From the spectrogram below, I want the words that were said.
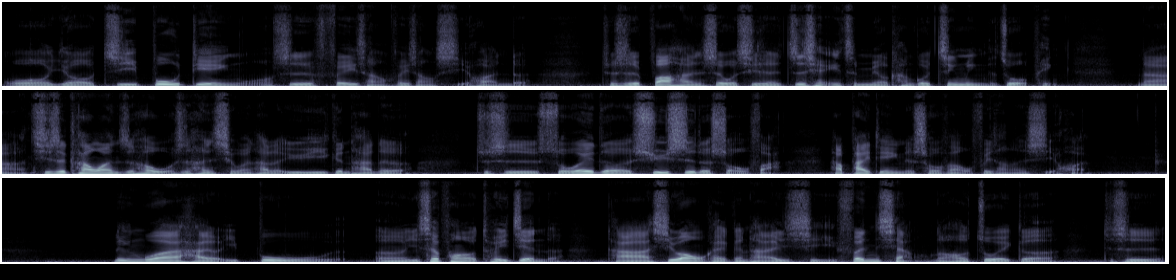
我有几部电影我是非常非常喜欢的，就是包含是我其实之前一直没有看过金敏的作品。那其实看完之后，我是很喜欢他的寓意跟他的就是所谓的叙事的手法，他拍电影的手法我非常的喜欢。另外还有一部，呃，也是朋友推荐的。他希望我可以跟他一起分享，然后做一个就是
